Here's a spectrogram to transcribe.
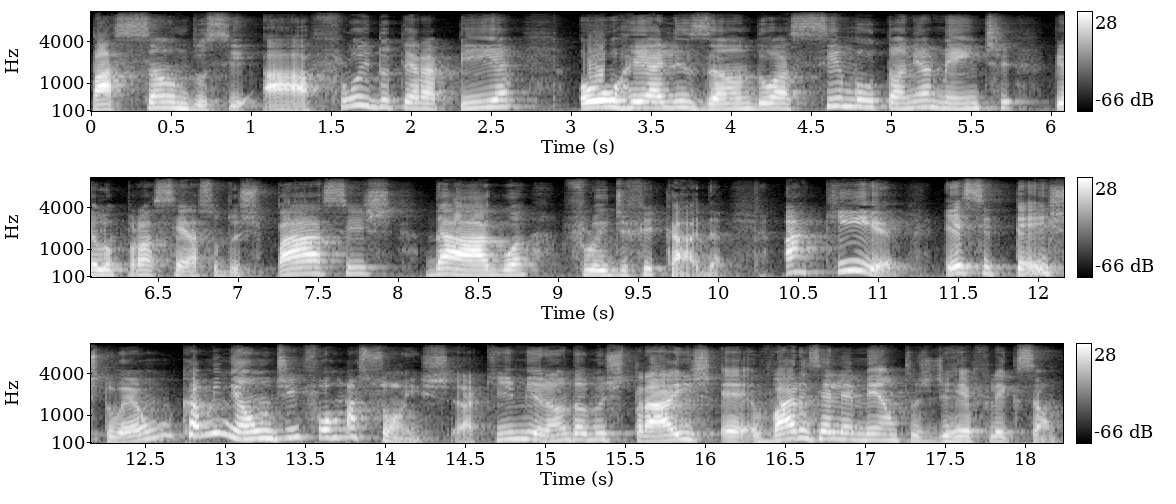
passando-se à fluidoterapia ou realizando-a simultaneamente pelo processo dos passes da água fluidificada. Aqui, esse texto é um caminhão de informações. Aqui, Miranda nos traz é, vários elementos de reflexão.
